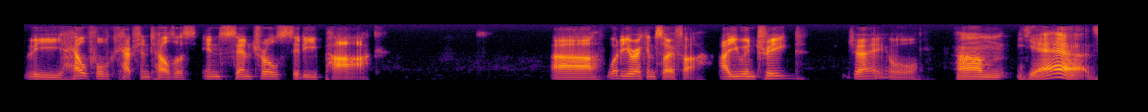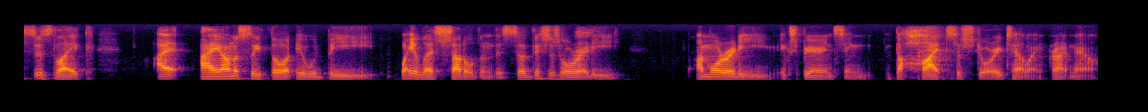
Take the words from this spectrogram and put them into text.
the helpful caption tells us in central city park uh what do you reckon so far are you intrigued jay or Um, yeah, this is like, I I honestly thought it would be way less subtle than this. So this is already, I'm already experiencing the heights of storytelling right now.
